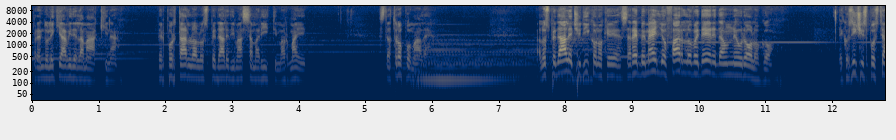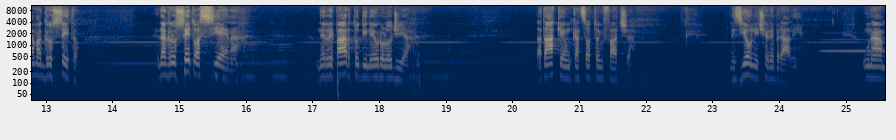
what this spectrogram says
prendo le chiavi della macchina per portarlo all'ospedale di Massa Marittima, ormai sta troppo male. All'ospedale ci dicono che sarebbe meglio farlo vedere da un neurologo. E così ci spostiamo a Grosseto e da Grosseto a Siena, nel reparto di neurologia. La tacca è un cazzotto in faccia, lesioni cerebrali, una,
